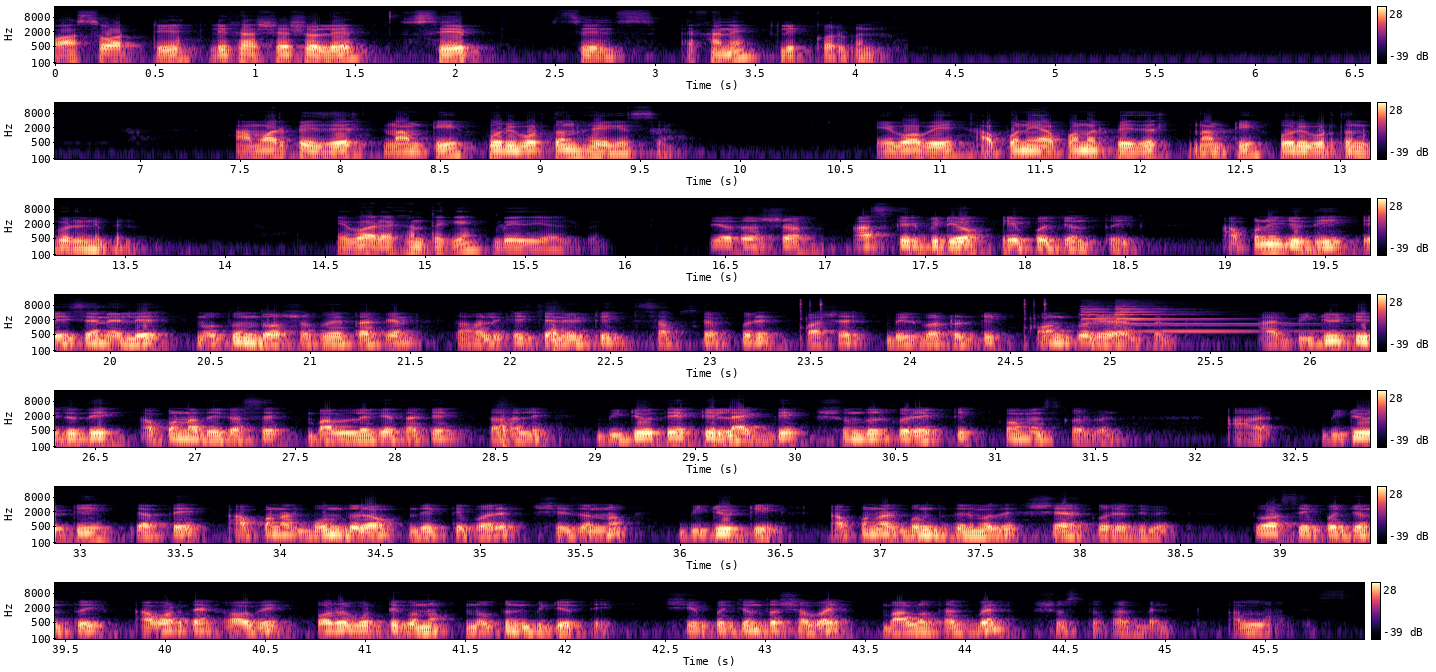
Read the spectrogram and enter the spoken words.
পাসওয়ার্ডটি লেখা শেষ হলে সেভ চেঞ্জ এখানে ক্লিক করবেন। আমার পেজের নামটি পরিবর্তন হয়ে গেছে। এভাবে আপনি আপনার পেজের নামটি পরিবর্তন করে নেবেন। এবার এখান থেকে বেরিয়ে আসবেন। প্রিয় দর্শক, আজকের ভিডিও এ পর্যন্তই। আপনি যদি এই চ্যানেলের নতুন দর্শক হয়ে থাকেন, তাহলে এই চ্যানেলটি সাবস্ক্রাইব করে পাশের বেল বাটনটি অন করে রাখবেন। আর ভিডিওটি যদি আপনাদের কাছে ভালো লেগে থাকে, তাহলে ভিডিওতে একটি লাইক দিয়ে সুন্দর করে একটি কমেন্টস করবেন। আর ভিডিওটি যাতে আপনার বন্ধুরাও দেখতে পারে, সেজন্য ভিডিওটি আপনার বন্ধুদের মাঝে শেয়ার করে দিবেন। তো আজ এই পর্যন্তই, আবার দেখা হবে পরবর্তী কোনো নতুন ভিডিওতে। সে পর্যন্ত সবাই ভালো থাকবেন, সুস্থ থাকবেন। আল্লাহ হাফেজ।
